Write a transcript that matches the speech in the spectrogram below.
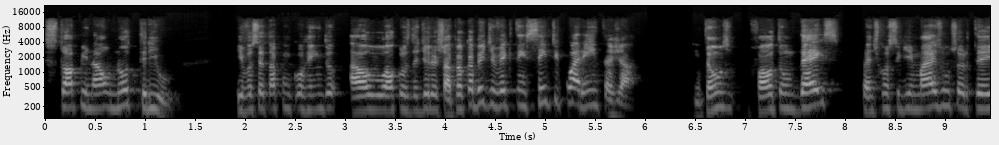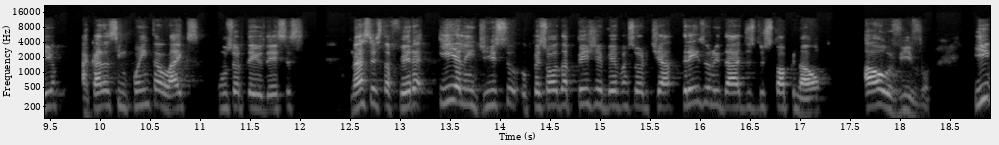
Stop Now no trio. E você está concorrendo ao óculos da Dealer Shop. Eu acabei de ver que tem 140 já. Então, faltam 10 para a gente conseguir mais um sorteio. A cada 50 likes, um sorteio desses na sexta-feira. E, além disso, o pessoal da PGB vai sortear três unidades do Stop Now ao vivo. E,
